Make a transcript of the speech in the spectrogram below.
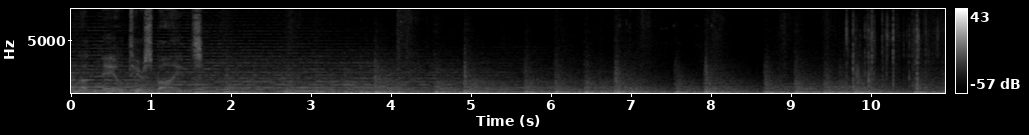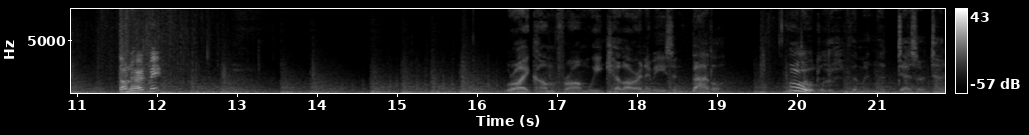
are not nailed to your spines. Don't hurt me. I come from, we kill our enemies in battle. We Ooh. don't leave them in the desert to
